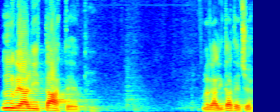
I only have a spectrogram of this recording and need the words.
în realitate, în realitate ce?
